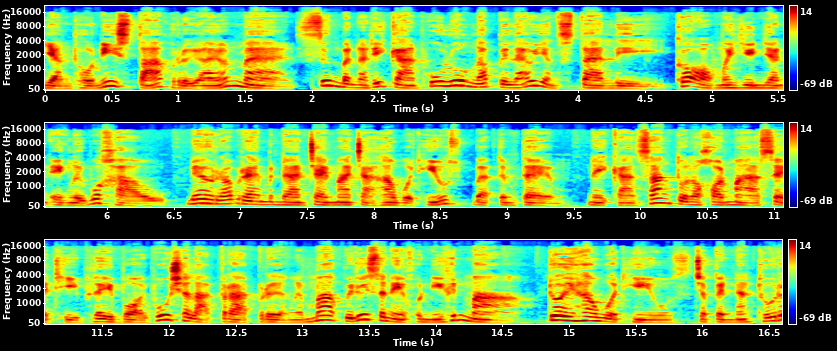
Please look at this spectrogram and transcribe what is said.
อย่างโทนี่สตาร์กหรือไอออนแมนซึ่งบรรณาธิการผู้ล่วงลับไปแล้วอย่างสแตนลีย์ก็ออกมายืนยันเองเลยว่าเขา ได้รับแรงบันดาลใจมาจากฮาวเวิร์ดฮิลส์แบบเต็มๆในการสร้างตัวละครมหาเศรษฐีเพลย์บอยผู้ฉลาดปราดเปรื่องและมากไปด้วยเสน่ห์คนนี้ขึ้นมาโดยฮาวเวิร์ดฮิลส์จะเป็นนักธุร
